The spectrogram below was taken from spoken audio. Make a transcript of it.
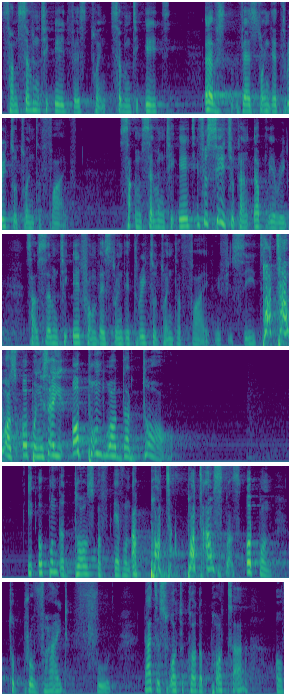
Psalm 78, verse 20, 78, uh, verse 23 to 25. Psalm 78. If you see it, you can help me read. Psalm 78 from verse 23 to 25, if you see it. Portal was open. He said he opened what the door. He opened the doors of heaven. A portal, portals was open to provide food. That is what you call the portal of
